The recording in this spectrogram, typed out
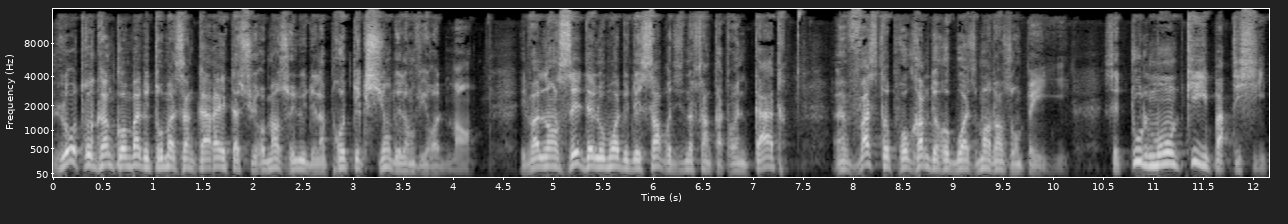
L'autre grand combat de Thomas Sankara est assurément celui de la protection de l'environnement. Il va lancer dès le mois de décembre 1984 un vaste programme de reboisement dans son pays. C'est tout le monde qui y participe.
